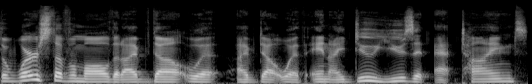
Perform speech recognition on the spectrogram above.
the worst of them all that I've dealt with, I've dealt with, and I do use it at times,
